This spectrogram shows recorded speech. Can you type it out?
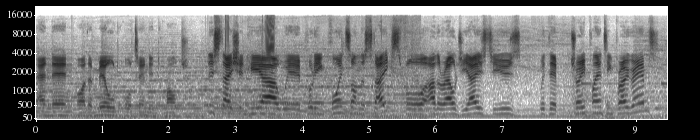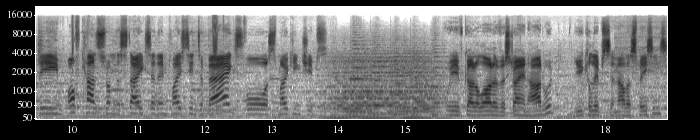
and then either milled or turned into mulch. This station here, we're putting points on the stakes for other LGAs to use with their tree planting programs. The offcuts from the stakes are then placed into bags for smoking chips. We've got a lot of Australian hardwood, eucalypts and other species,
